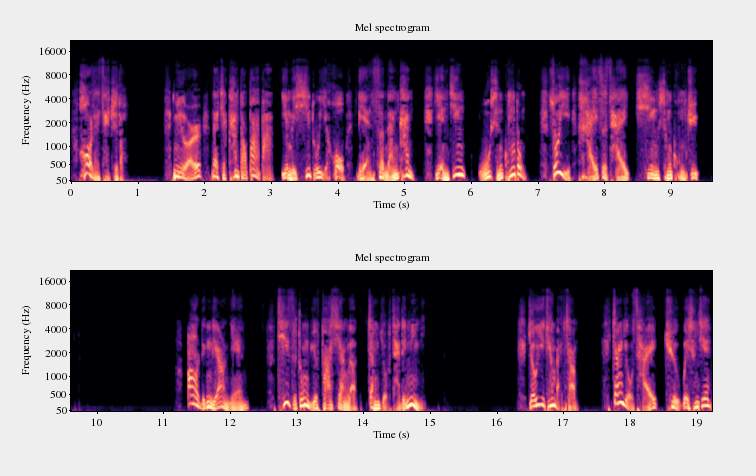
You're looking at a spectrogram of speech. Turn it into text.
后来才知道，女儿那是看到爸爸因为吸毒以后脸色难看，眼睛无神空洞，所以孩子才心生恐惧。二零零二年，妻子终于发现了张有才的秘密。有一天晚上。张有才去卫生间，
